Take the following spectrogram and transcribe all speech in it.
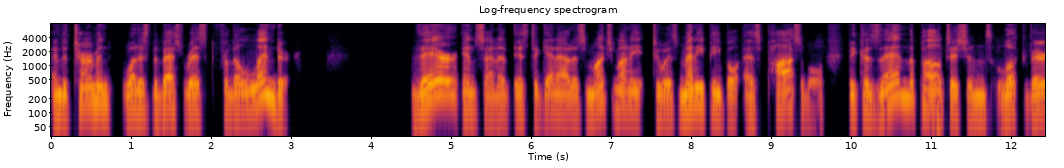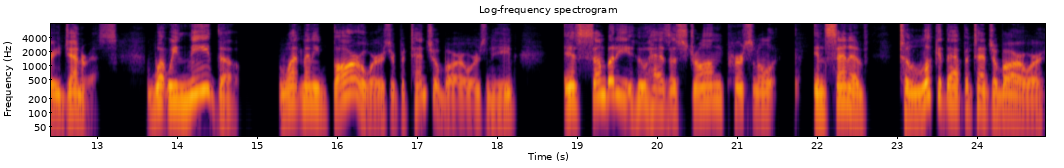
and determine what is the best risk for the lender. Their incentive is to get out as much money to as many people as possible because then the politicians look very generous. What we need, though, what many borrowers or potential borrowers need, is somebody who has a strong personal incentive to look at that potential borrower,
